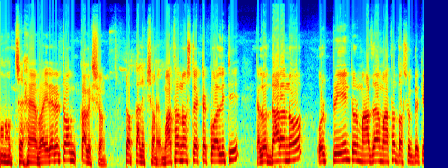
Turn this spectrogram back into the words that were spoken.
মনে হচ্ছে। হ্যাঁ ভাই এটা টপ কালেকশন টপ কালেকশন মাথা নষ্ট একটা কোয়ালিটি কালে দাঁড়ানো ওর প্রিন্ট ওর মাজা মাথা দর্শকদেরকে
